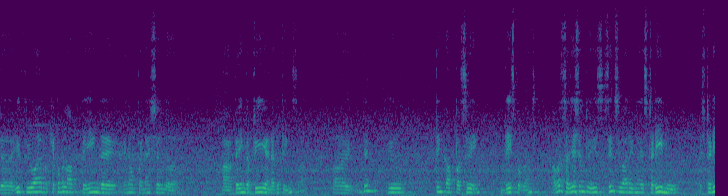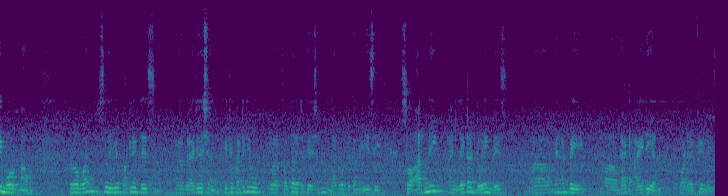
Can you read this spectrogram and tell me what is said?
uh, if you are capable of paying the you know financial paying the fee and other things, then you think of pursuing these programs. Our suggestion to you is since you are in a study mood, a study mode now, so once you complete this uh, graduation, if you continue your further education, that will become easy. So earning and later doing this uh, may not be uh, that ideal. What I feel is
